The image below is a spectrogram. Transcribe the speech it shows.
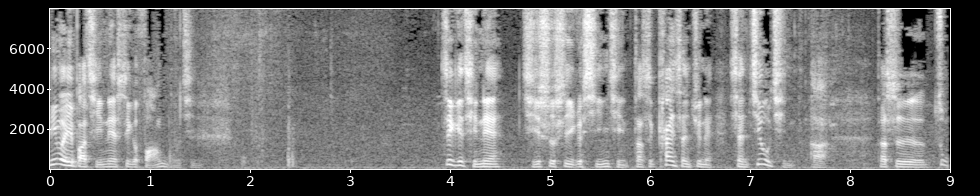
另外一把琴呢是一个仿古琴，这个琴呢其实是一个新琴，但是看上去呢像旧琴啊，它是做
